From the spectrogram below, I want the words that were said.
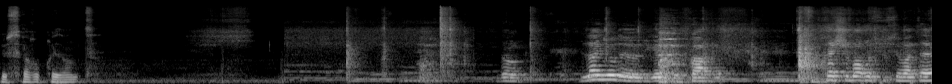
que ça représente. Donc, l'agneau du gars de Fargue, fraîchement reçu ce matin.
